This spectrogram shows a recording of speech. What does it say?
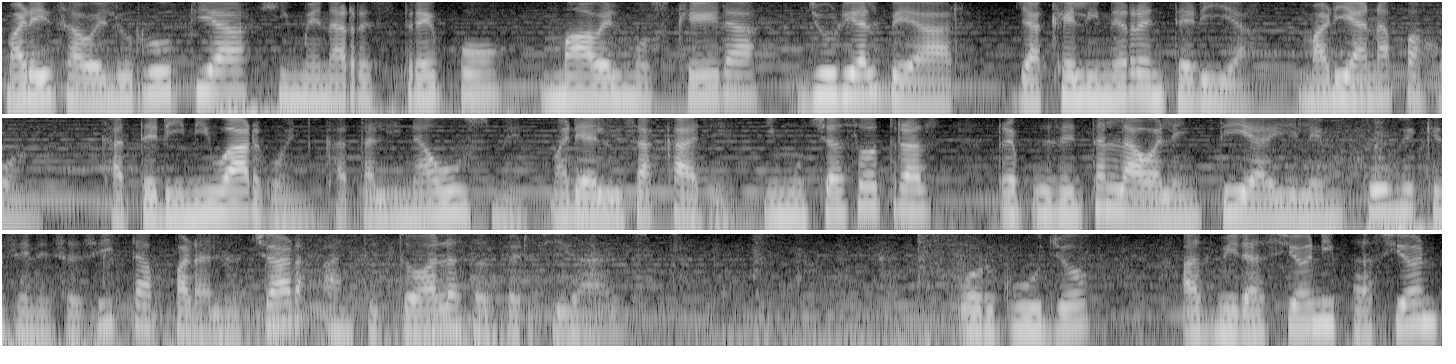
María Isabel Urrutia, Jimena Restrepo, Mabel Mosquera, Yuri Alvear, Jacqueline Rentería, Mariana Pajón, Caterina Ibargüen, Catalina Usme, María Luisa Calle y muchas otras representan la valentía y el empuje que se necesita para luchar ante todas las adversidades. Orgullo, admiración y pasión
